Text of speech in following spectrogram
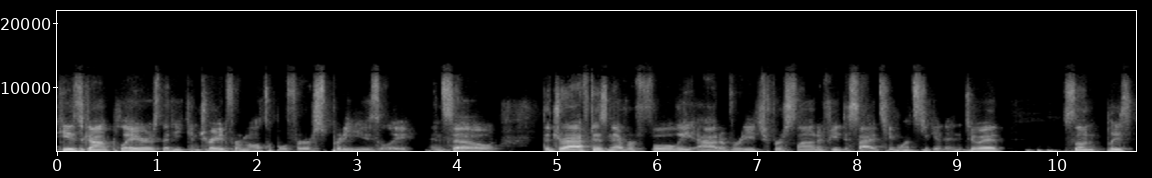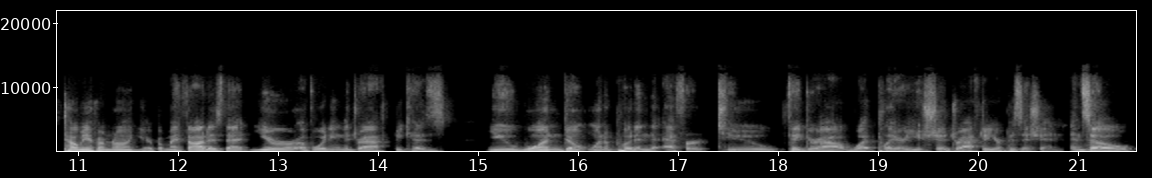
he's got players that he can trade for multiple firsts pretty easily. And so the draft is never fully out of reach for Sloan if he decides he wants to get into it. Sloan, please tell me if I'm wrong here, but my thought is that you're avoiding the draft because you one don't want to put in the effort to figure out what player you should draft at your position. And so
